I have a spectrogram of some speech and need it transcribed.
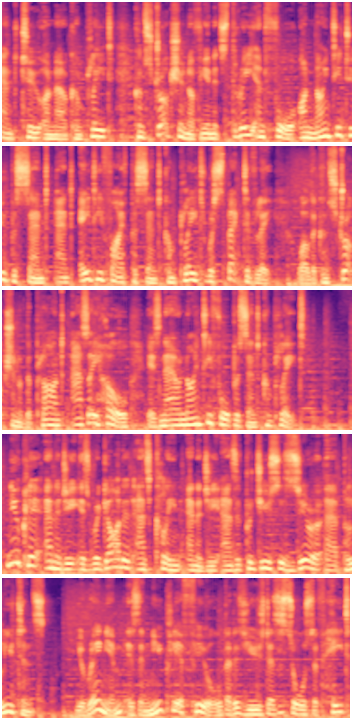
and 2 are now complete, construction of Units 3 and 4 are 92% and 85% complete respectively, while the construction of the plant as a whole is now 94% complete. Nuclear energy is regarded as clean energy as it produces zero air pollutants. Uranium is the nuclear fuel that is used as a source of heat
